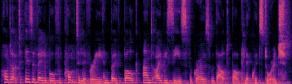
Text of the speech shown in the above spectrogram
Product is available for prompt delivery in both bulk and IBCs for growers without bulk liquid storage.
